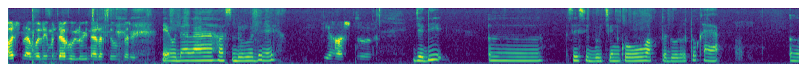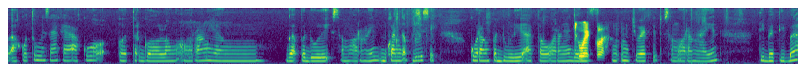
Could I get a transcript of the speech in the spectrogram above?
Host nggak boleh mendahului narasumber ya. Udahlah host dulu deh. Iya host dulu jadi eh sisi bucinku waktu dulu tuh kayak eh, aku tuh misalnya kayak aku eh, tergolong orang yang nggak peduli sama orang lain. Bukan nggak peduli sih kurang peduli atau orangnya Cuek lah. Mm-mm, cuek gitu sama orang lain tiba-tiba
